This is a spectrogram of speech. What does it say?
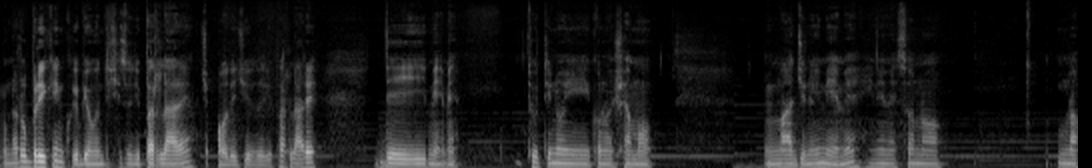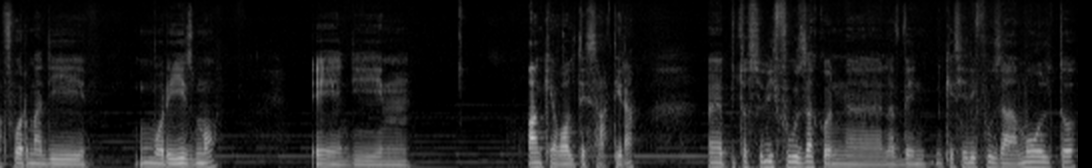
una rubrica in cui abbiamo deciso di parlare, cioè ho deciso di parlare dei meme tutti noi conosciamo, immagino, i meme. I meme sono una forma di umorismo e di mm, anche a volte satira, eh, piuttosto diffusa eh, che si è diffusa molto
